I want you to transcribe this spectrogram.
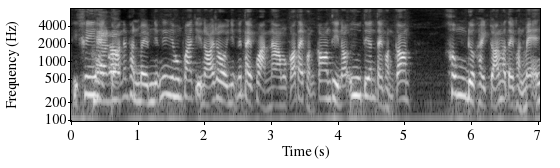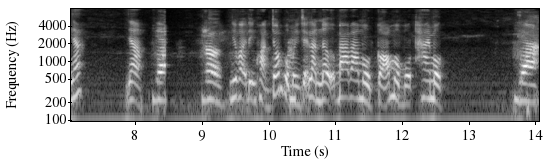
Thì khi hạch toán đến phần mềm những cái như hôm qua chị nói rồi những cái tài khoản nào mà có tài khoản con thì nó ưu tiên tài khoản con. Không được hạch toán vào tài khoản mẹ nhá. Nha. Dạ Rồi như vậy định khoản chốt của mình sẽ là nợ 331 có 1121 Dạ.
